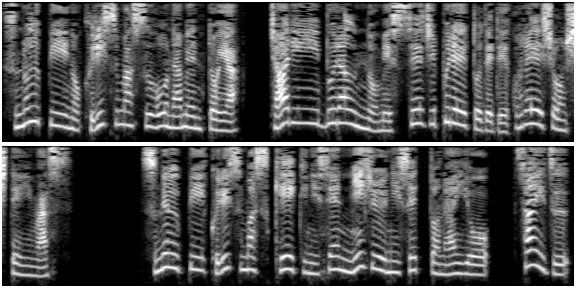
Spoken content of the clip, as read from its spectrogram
スヌーピーのクリスマスオーナメントやチャーリー・ブラウンのメッセージプレートでデコレーションしています。スヌーピークリスマスケーキ2022セット内容、サイズ、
